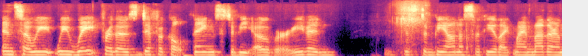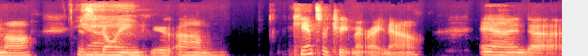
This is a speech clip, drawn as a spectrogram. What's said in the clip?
and so we we wait for those difficult things to be over. Even just to be honest with you, like my mother in law is yeah. going through um, cancer treatment right now, and uh,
